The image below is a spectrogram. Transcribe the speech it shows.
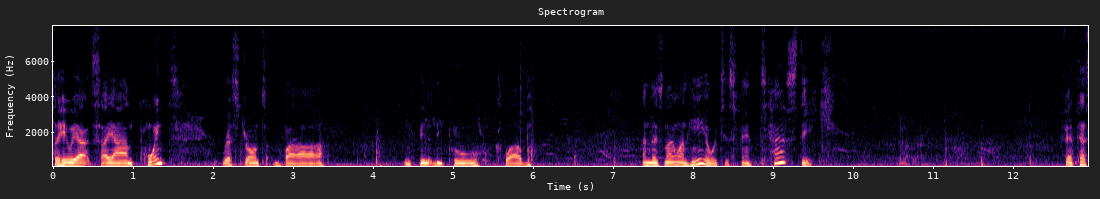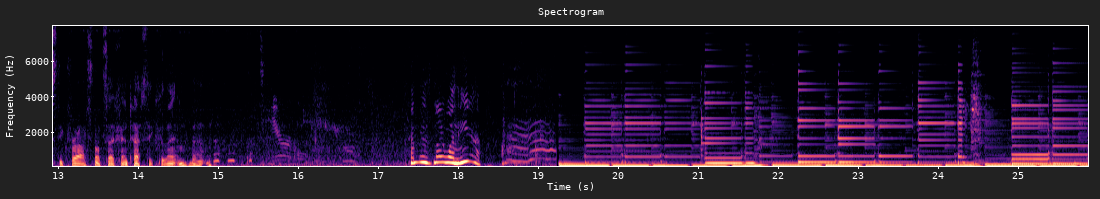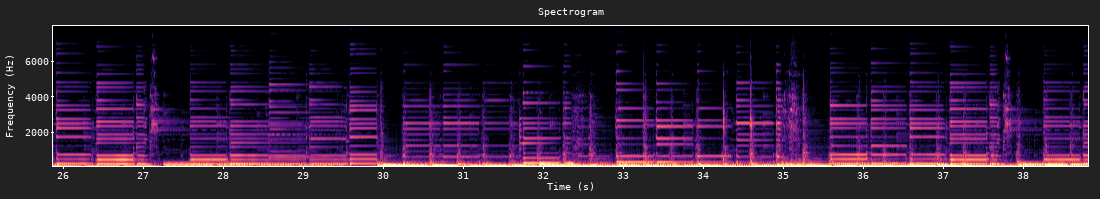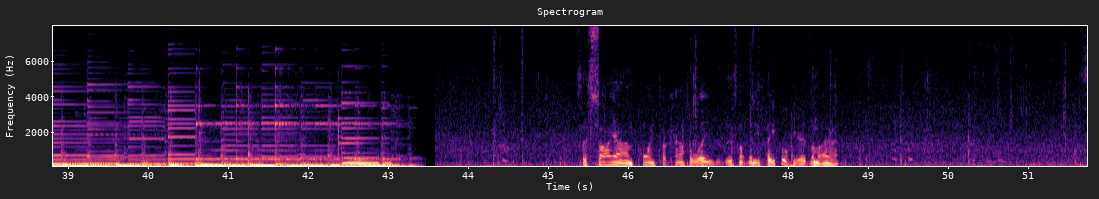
So here we are at Sayan Point, restaurant, bar, infinity pool, club. And there's no one here, which is fantastic. Fantastic for us, not so fantastic for them, but... Terrible. And there's no one here. So Sayan Point, I can't believe that there's not many people here at the moment.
